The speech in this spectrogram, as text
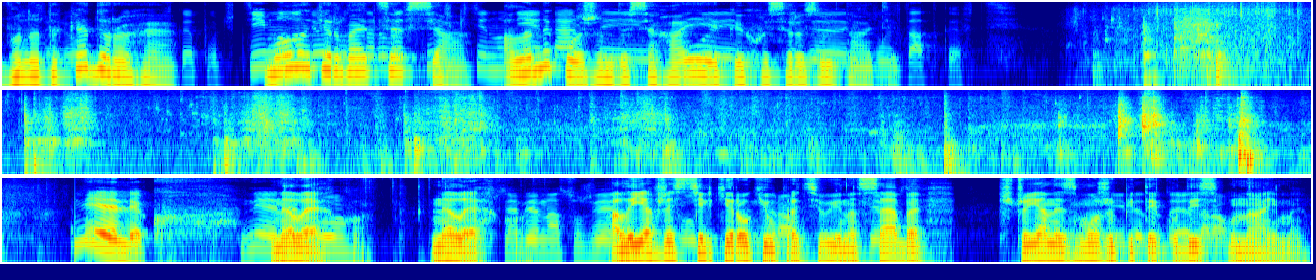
воно таке дороге. Молодь рветься вся, але не кожен досягає якихось результатів. Нелегко. Нелегко, нелегко. Але я вже стільки років працюю на себе, що я не зможу піти кудись у найми.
